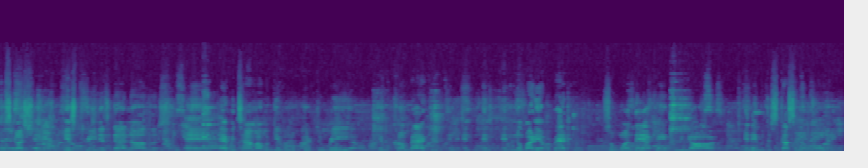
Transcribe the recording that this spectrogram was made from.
discussions and history, this, that, and the other. And every time I would give them a book to read, it would come back and, and, and, and nobody ever read it. So one day I came to the yard, and they were discussing a movie.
